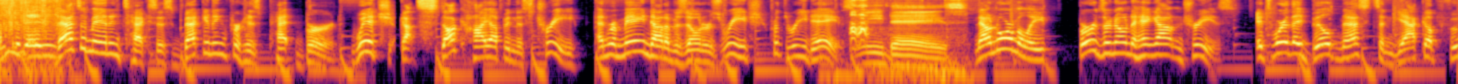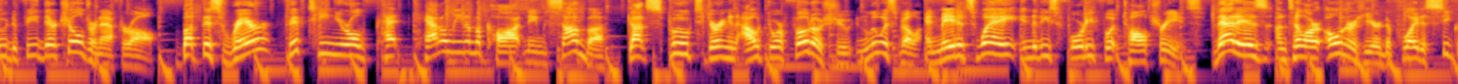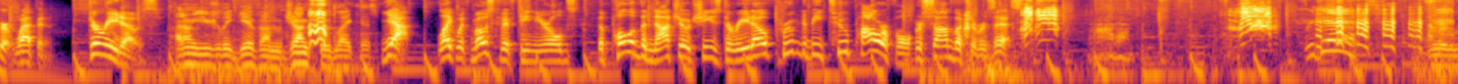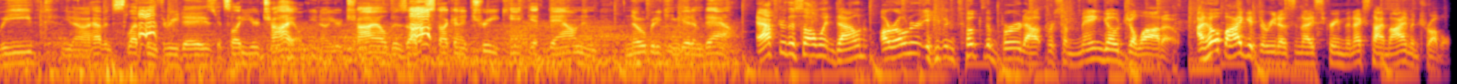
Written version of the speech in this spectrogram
Come here, baby. That's a man in Texas beckoning for his pet bird, which got stuck high up in this tree and remained out of his owner's reach for three days. Three days. Now, normally, birds are known to hang out in trees. It's where they build nests and yak up food to feed their children, after all. But this rare 15 year old pet Catalina macaw named Samba got spooked during an outdoor photo shoot in Lewisville and made its way into these 40 foot tall trees. That is, until our owner here deployed a secret weapon Doritos. I don't usually give them junk food ah! like this. Yeah, like with most 15 year olds, the pull of the nacho cheese Dorito proved to be too powerful for Samba to resist. We did it! I'm relieved. You know, I haven't slept in three days. It's like your child. You know, your child is up stuck in a tree, can't get down, and nobody can get him down. After this all went down, our owner even took the bird out for some mango gelato. I hope I get Doritos and ice cream the next time I'm in trouble.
